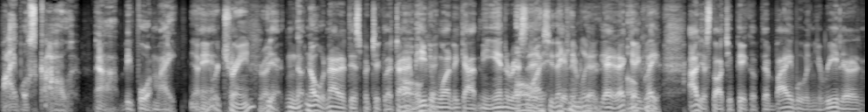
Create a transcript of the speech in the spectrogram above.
Bible scholar uh, before Mike. Yeah, man. you were trained, right? Yeah, no, no, not at this particular time. Oh, He the okay. one that got me interested. Oh, I see. That came later. Yeah, that came Okay. later. I just thought you pick up the Bible and you read it, and,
